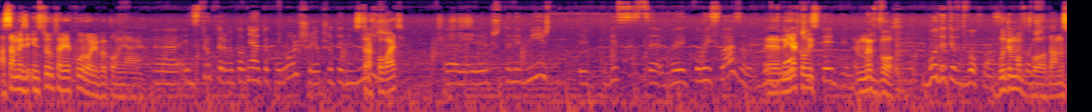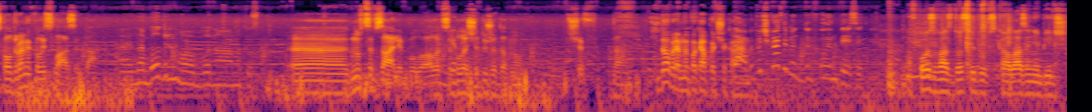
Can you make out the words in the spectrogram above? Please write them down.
А саме інструктор яку роль виконує? Е, інструктор виконує таку роль, що якщо ти не вмієш, Страхувати? е, якщо ти не вмієш, ти тобі це ви колись лазили? Ви Е, ну, вдвох я чи колись- ти один? Ми вдвох. Будете вдвох лазити. Будемо вдвох, да. На скалодромі колись лазив, так. Е, На болдрингу або на мотузку. Е, ну це в залі було, але це було ще дуже давно. Ще да. Добре, ми поки Так, почекаємо. ви почекайте мене до хвилин 10. А в кого з вас досвіду в скалолазанні більше?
